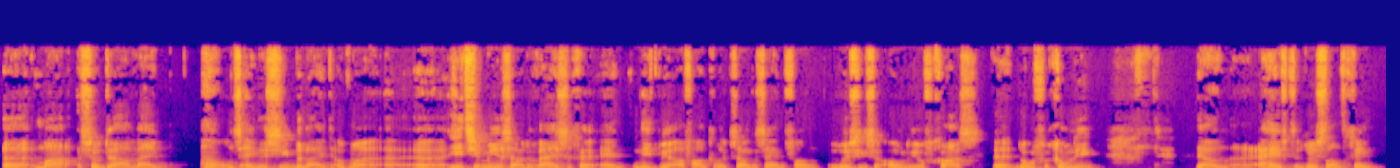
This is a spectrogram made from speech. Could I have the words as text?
uh, maar zodra wij ons energiebeleid ook maar uh, ietsje meer zouden wijzigen en niet meer afhankelijk zouden zijn van Russische olie of gas hè, door vergroening, dan eh, heeft Rusland geen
